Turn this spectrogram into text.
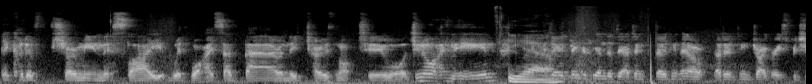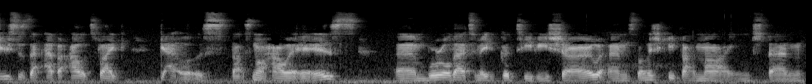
they could have shown me in this light with what I said there, and they chose not to. Or do you know what I mean? Yeah. I don't think at the end of the day, I don't, don't think they are. I don't think Drag Race producers are ever out to like get us. That's not how it is. Um, we're all there to make a good TV show, and as long as you keep that in mind, then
